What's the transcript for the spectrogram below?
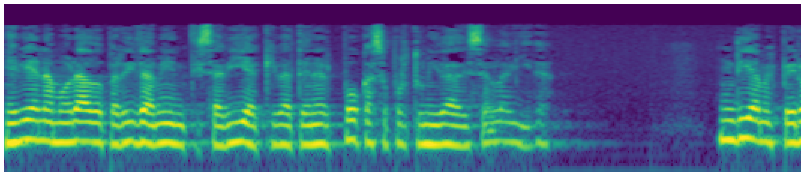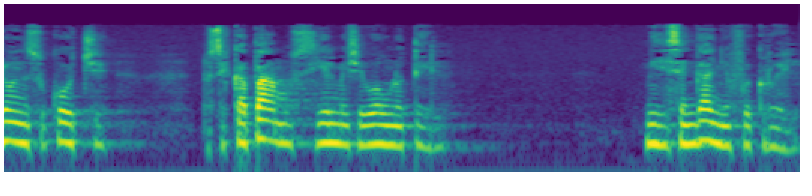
Me había enamorado perdidamente y sabía que iba a tener pocas oportunidades en la vida. Un día me esperó en su coche. Nos escapamos y él me llevó a un hotel. Mi desengaño fue cruel.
